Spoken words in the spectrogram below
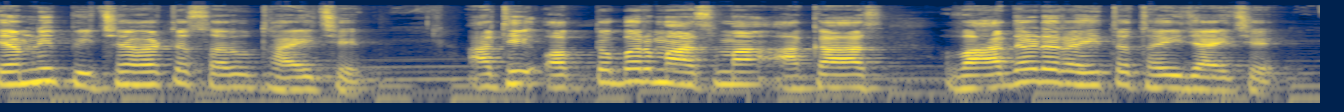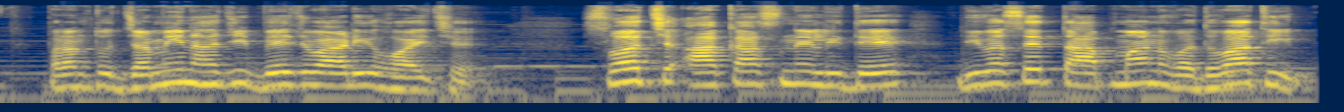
તેમની પીછેહટ શરૂ થાય છે. આથી ઓક્ટોબર માસમાં આકાશ વાદળ રહિત થઈ જાય છે. પરંતુ જમીન હજી ભેજવાળી હોય છે. સ્વચ્છ આકાશને લીધે દિવસે તાપમાન વધવાથી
